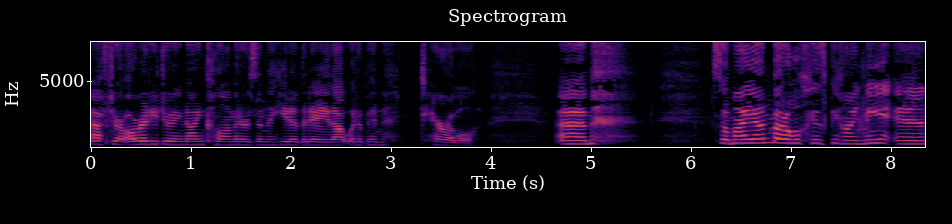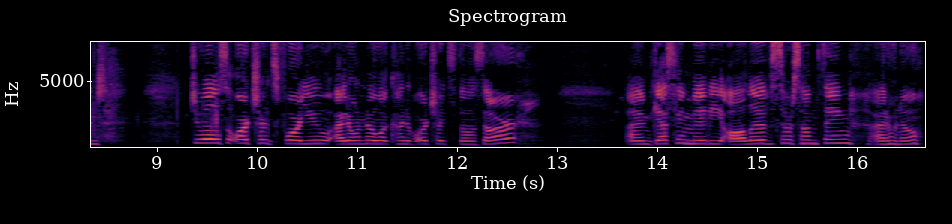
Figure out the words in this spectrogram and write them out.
after already doing nine kilometers in the heat of the day. That would have been terrible. Um, so Ma'ayan Baruch is behind me and Jules orchards for you. I don't know what kind of orchards those are. I'm guessing maybe olives or something. I don't know.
